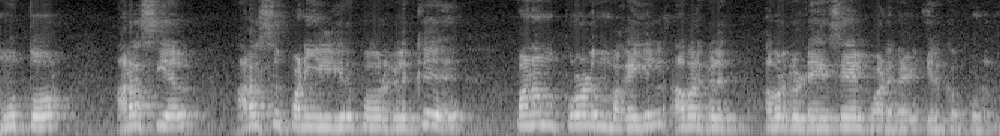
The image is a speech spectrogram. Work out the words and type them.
மூத்தோர் அரசியல் அரசு பணியில் இருப்பவர்களுக்கு பணம் புரளும் வகையில் அவர்களுக்கு அவர்களுடைய செயல்பாடுகள் இருக்கக்கூடும்.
